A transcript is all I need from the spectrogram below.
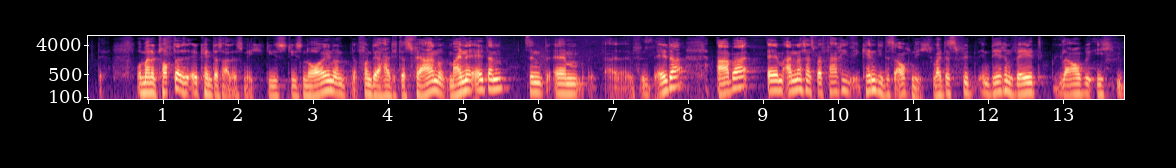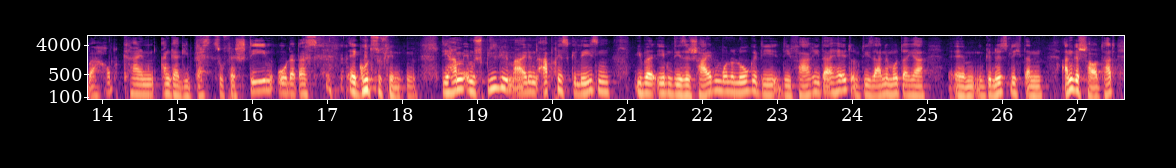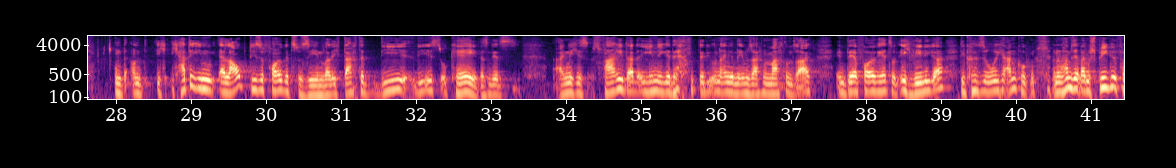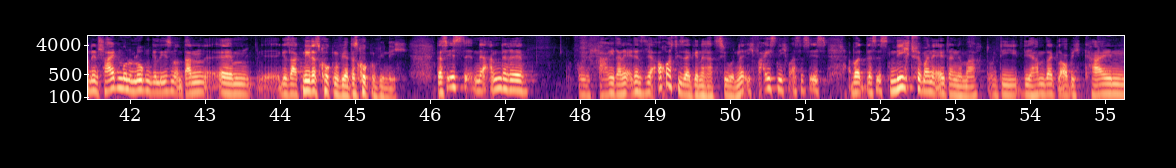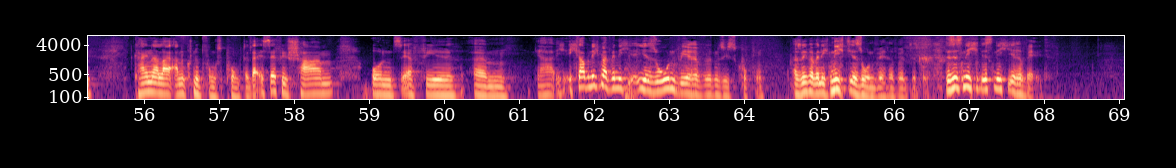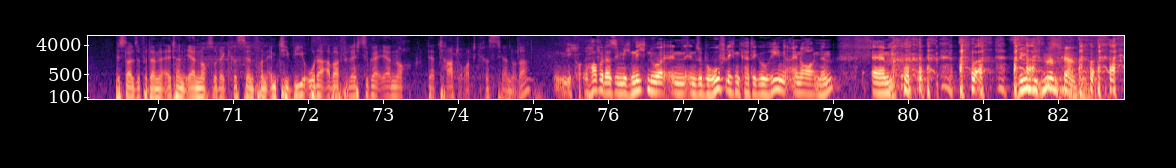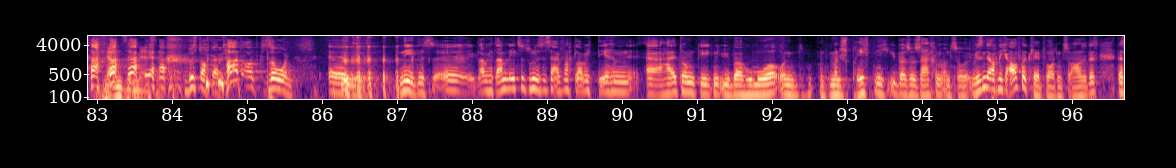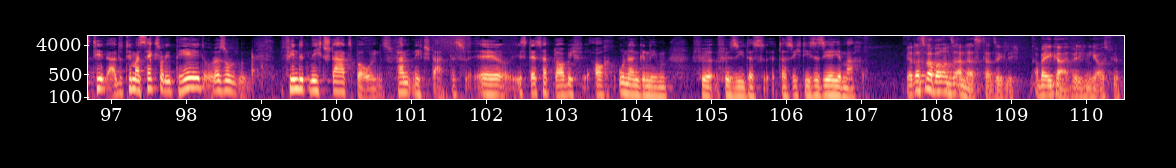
Und meine Tochter kennt das alles nicht. Die ist, die ist neun und von der halte ich das fern. Und meine Eltern sind ähm, äh, älter, aber ähm, anders als bei Farid kennen die das auch nicht, weil das für in deren Welt, glaube ich, überhaupt keinen Anker gibt, das zu verstehen oder das äh, gut zu finden. Die haben im Spiegel mal den Abriss gelesen über eben diese Scheidenmonologe, die die Farid da hält und die seine Mutter ja ähm, genüsslich dann angeschaut hat. Und, und ich, ich hatte ihnen erlaubt, diese Folge zu sehen, weil ich dachte, die, die ist okay. Das sind jetzt eigentlich ist Farida derjenige, der, der die unangenehmen Sachen macht und sagt, in der Folge jetzt und ich weniger, die können Sie ruhig angucken. Und dann haben Sie ja beim Spiegel von den Scheidenmonologen gelesen und dann ähm, gesagt, nee, das gucken wir, das gucken wir nicht. Das ist eine andere, Fari, deine Eltern sind ja auch aus dieser Generation, ne? Ich weiß nicht, was es ist, aber das ist nicht für meine Eltern gemacht und die, die haben da, glaube ich, kein, keinerlei Anknüpfungspunkte. Da ist sehr viel Scham und sehr viel... Ähm, ja, ich, ich glaube nicht mal, wenn ich ihr Sohn wäre, würden sie es gucken. Also nicht mal, wenn ich nicht ihr Sohn wäre, würden sie es gucken. Das ist nicht, das ist nicht ihre Welt. Bist du also für deine Eltern eher noch so der Christian von MTV oder aber vielleicht sogar eher noch der Tatort Christian, oder? Ich hoffe, dass sie mich nicht nur in, in so beruflichen Kategorien einordnen. Ähm, aber Sehen dich nur im Fernsehen. Fernsehmäßig. Ja, du bist doch der Tatortsohn. Ähm, nee, das, äh, glaube ich, hat damit nichts zu tun. Das ist einfach, glaube ich, deren äh, Haltung gegenüber Humor und, und man spricht nicht über so Sachen und so. Wir sind ja auch nicht aufgeklärt worden zu Hause. Das, das also Thema Sexualität oder so findet nicht statt bei uns, fand nicht statt. Das äh, ist deshalb, glaube ich, auch unangenehm für, für sie, dass, dass ich diese Serie mache. Ja, das war bei uns anders tatsächlich. Aber egal, will ich nicht ausführen.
